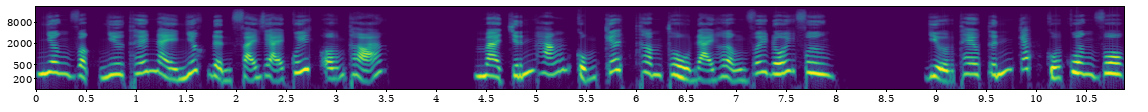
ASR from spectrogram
Nhân vật như thế này nhất định phải giải quyết ổn thỏa. Mà chính hắn cũng kết thâm thù đại hận với đối phương. Dựa theo tính cách của quân vô.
